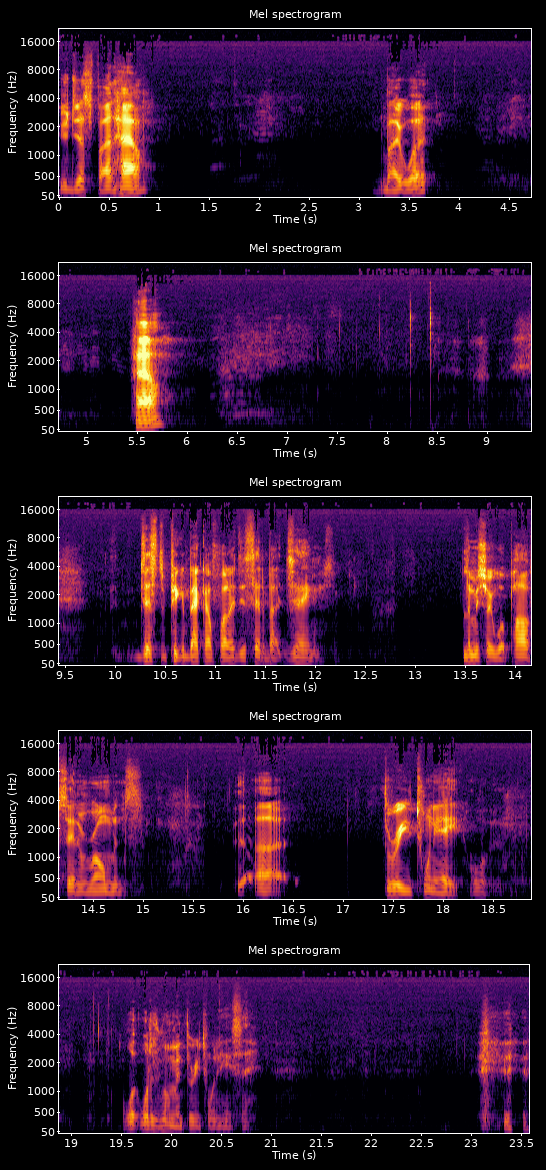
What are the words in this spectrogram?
You're justified how? By what? How? Just to piggyback off what I just said about James, let me show you what Paul said in Romans uh, 3.28. What, what does Romans 3.28 say?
